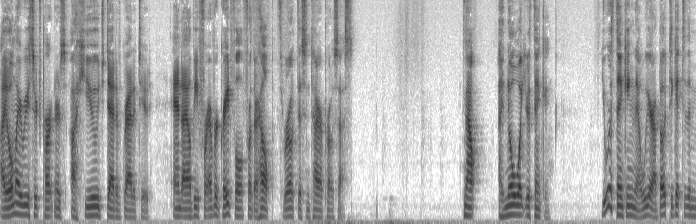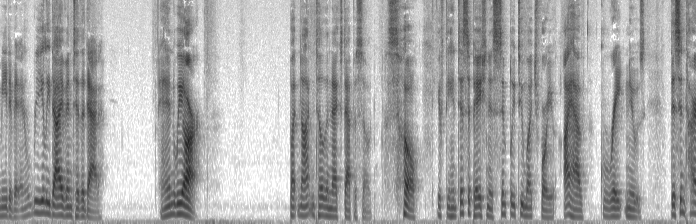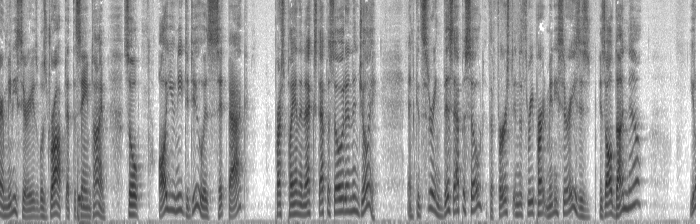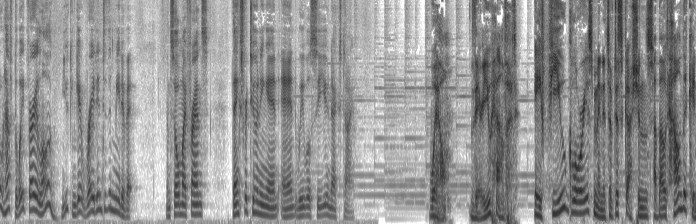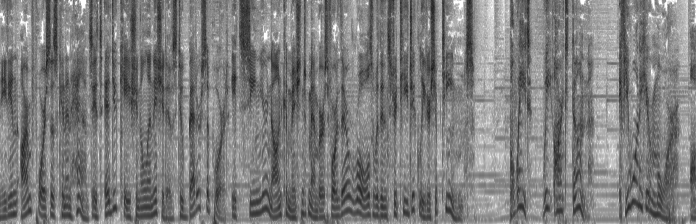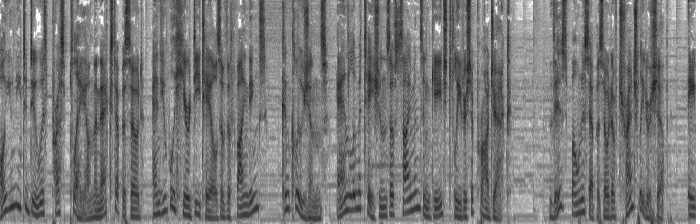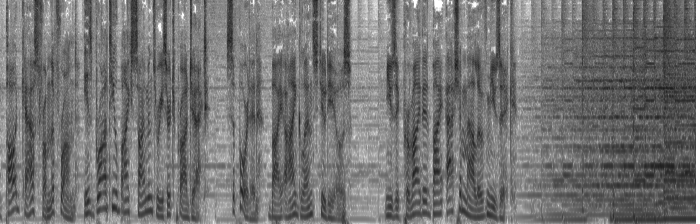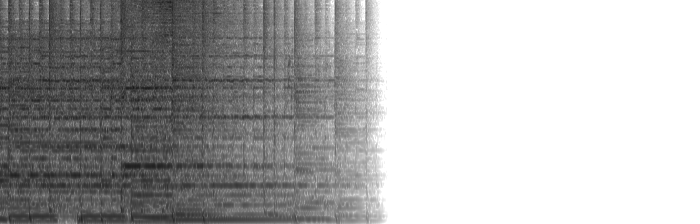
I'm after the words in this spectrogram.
I owe my research partners a huge debt of gratitude, and I'll be forever grateful for their help throughout this entire process. Now, I know what you're thinking. You are thinking that we are about to get to the meat of it and really dive into the data. And we are but not until the next episode. So, if the anticipation is simply too much for you, I have great news. This entire miniseries was dropped at the same time. So, all you need to do is sit back, press play in the next episode, and enjoy. And considering this episode, the first in the three part miniseries, is, is all done now, you don't have to wait very long. You can get right into the meat of it. And so, my friends, thanks for tuning in, and we will see you next time. Well, there you have it. A few glorious minutes of discussions about how the Canadian Armed Forces can enhance its educational initiatives to better support its senior non commissioned members for their roles within strategic leadership teams. But wait, we aren't done. If you want to hear more, all you need to do is press play on the next episode, and you will hear details of the findings, conclusions, and limitations of Simon's Engaged Leadership Project. This bonus episode of Trench Leadership, a podcast from the front, is brought to you by Simon's Research Project, supported by iGlen Studios. Music provided by Asha Malov Music.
